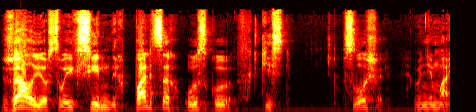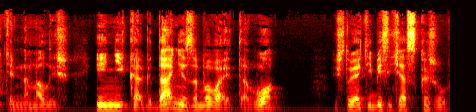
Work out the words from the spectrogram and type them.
жал ее в своих сильных пальцах узкую кисть. Слушай внимательно, малыш, и никогда не забывай того, что я тебе сейчас скажу.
